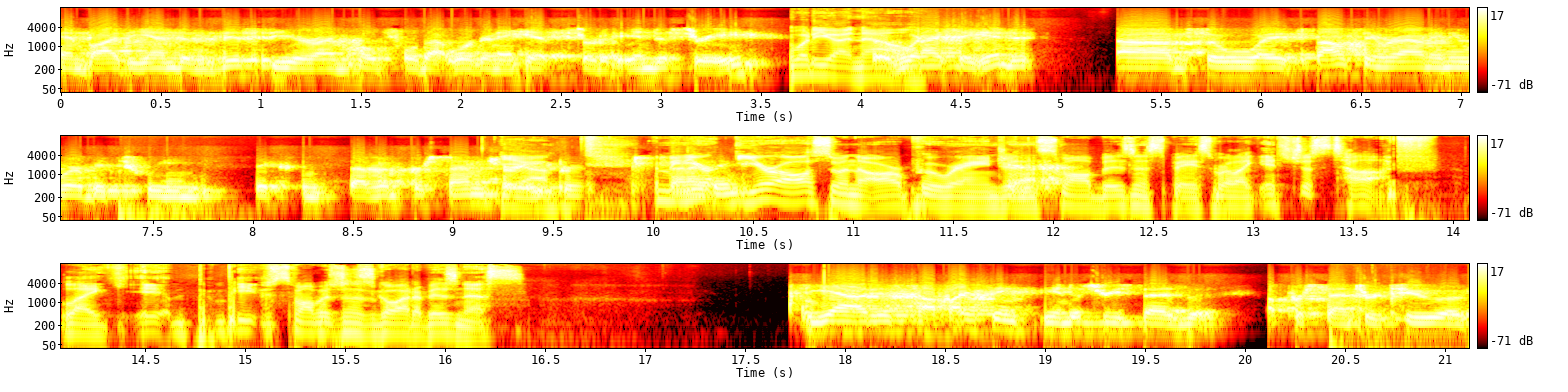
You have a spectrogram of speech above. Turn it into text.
And by the end of this year, I'm hopeful that we're going to hit sort of industry. What are you at now? when I say industry, um, so it's bouncing around anywhere between six and seven percent or Yeah. I mean, you're, think. you're also in the ARPU range in the small business space where like it's just tough. Like it, small businesses go out of business. Yeah, it is tough. I think the industry says that a percent or two of,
